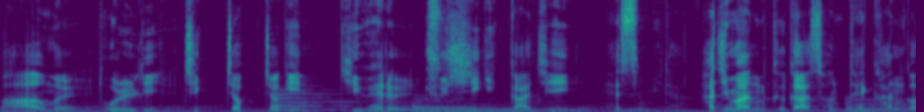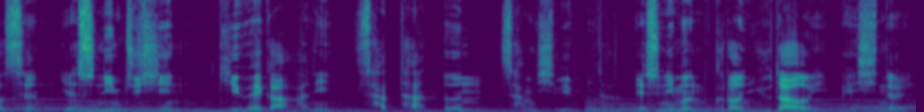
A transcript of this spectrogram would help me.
마음을 돌릴 직접적인 기회를 주시기까지 했습니다. 하지만 그가 선택한 것은 예수님 주신 기회가 아닌 사탄은 30입니다. 예수님은 그런 유다의 배신을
